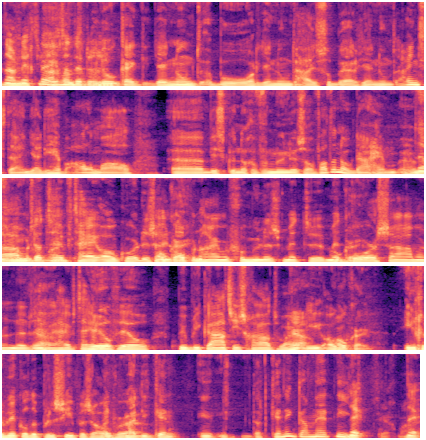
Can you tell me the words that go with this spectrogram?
nou, Nee, want 1938... bedoel, kijk, jij noemt Bohr, jij noemt Heiselberg, jij noemt Einstein. Ja, die hebben allemaal eh, wiskundige formules of wat dan ook naar hem uh, Nou, maar dat gemaakt. heeft hij ook hoor. Er zijn. Oppenheimer-formules met, eh, met. Bohr samen. Ja. Hij heeft heel veel publicaties gehad waar Ja, hij ook ingewikkelde principes Maar, over... maar die ken, in- dat ken ik dan net niet, nee, zeg maar. nee,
